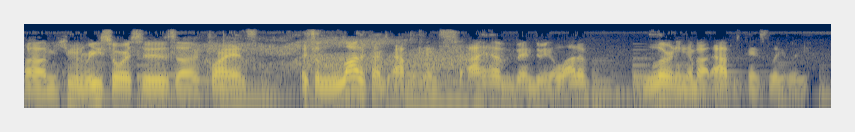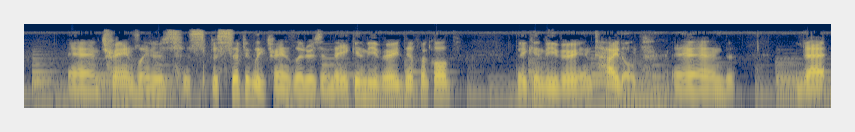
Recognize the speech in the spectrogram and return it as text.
um, human resources, uh, clients. It's a lot of times applicants. I have been doing a lot of learning about applicants lately and translators, specifically translators, and they can be very difficult. They can be very entitled, and that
